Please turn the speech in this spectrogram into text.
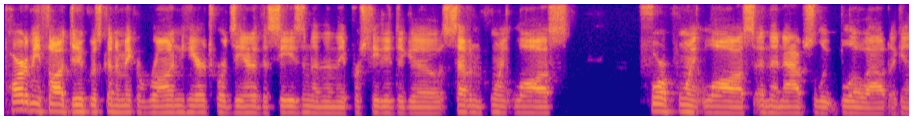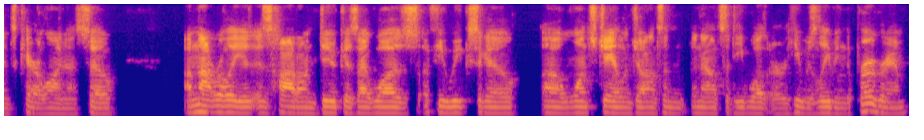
part of me thought Duke was going to make a run here towards the end of the season, and then they proceeded to go seven point loss, four point loss, and then absolute blowout against Carolina. So I'm not really as hot on Duke as I was a few weeks ago. Uh, once Jalen Johnson announced that he was or he was leaving the program.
